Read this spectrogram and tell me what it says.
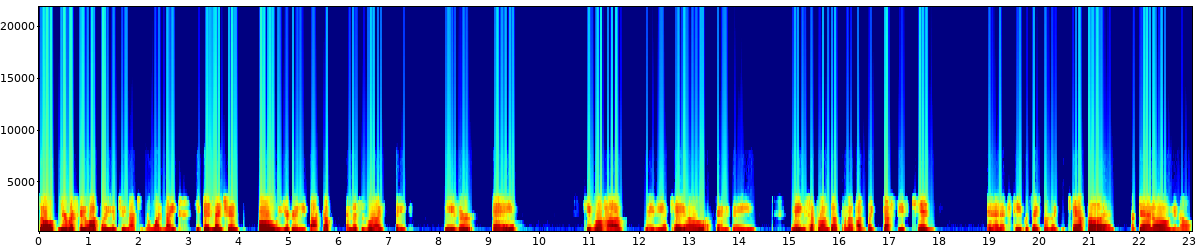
So you're risking a lot putting him in two matches in one night. He did mention, oh, you're going to need backup. And this is where I think either A, he will have maybe a KO, a Sami Zayn. Maybe Seth Rollins does come out, have like Dusty's kids in NXT per se, so like Ciampa and Gargano, you know.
